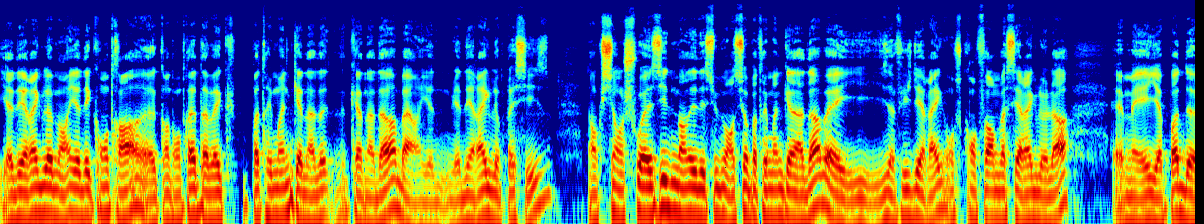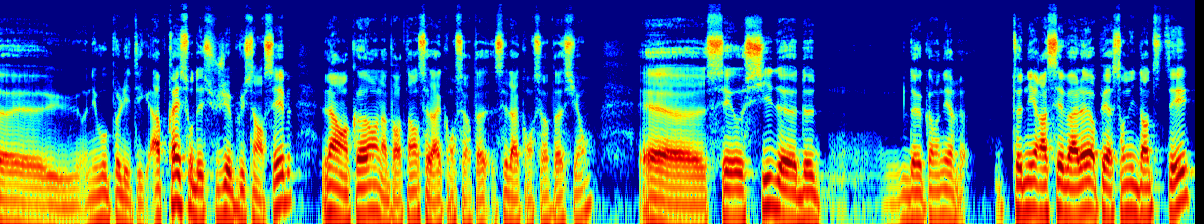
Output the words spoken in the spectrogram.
Il y a des règlements, il y a des contrats. Euh, quand on traite avec Patrimoine Canada, ben, il, y a, des règles précises. Donc, si on choisit de demander des subventions au Patrimoine Canada, ben, ils affichent des règles, on se conforme à ces règles-là, euh, mais il n'y a pas de au niveau politique. Après, sur des sujets plus sensibles, là encore, l'important c'est la, concerta la concertation. C'est aussi de, de, comment dire, tenir à ses valeurs puis à son identité,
